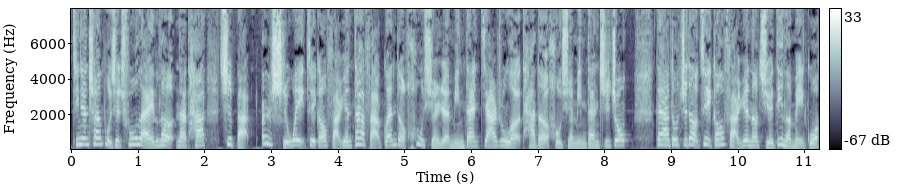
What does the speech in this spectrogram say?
今天川普是出来了，那他是把。二十位最高法院大法官的候选人名单加入了他的候选名单之中。大家都知道，最高法院呢决定了美国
